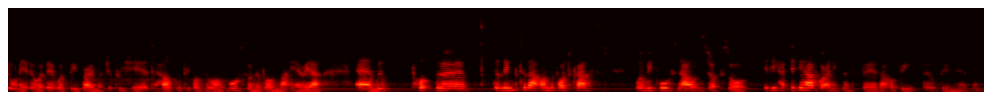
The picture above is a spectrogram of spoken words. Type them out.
donate to it, it would be very much appreciated to help the people who are most vulnerable in that area. And we'll put the the link to that on the podcast when we post it out and stuff. So if you ha- if you have got anything spare, that would be it would be amazing.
